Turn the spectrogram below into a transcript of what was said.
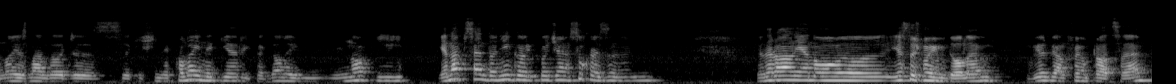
No jest znany także z jakichś innych kolejnych gier i tak dalej. No i ja napisałem do niego i powiedziałem, słuchaj, generalnie no jesteś moim idolem, uwielbiam twoją pracę.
